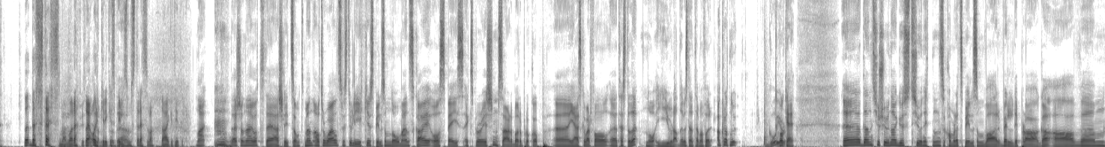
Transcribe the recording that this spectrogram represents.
det, det stresser meg bare. Så jeg orker ikke spill er- som stresser meg. Det har jeg ikke tid til. Nei, det skjønner jeg godt. Det er slitsomt. Men Outer Wilds, hvis du liker spill som No Man's Sky og Space Exploration, så er det bare å plukke opp. Eh, jeg skal i hvert fall eh, teste det nå i jula. Det bestemte jeg meg for akkurat nå. God Ok. Okay. den 27. august 2019 så kommer det et spill som var veldig plaga av ehm,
